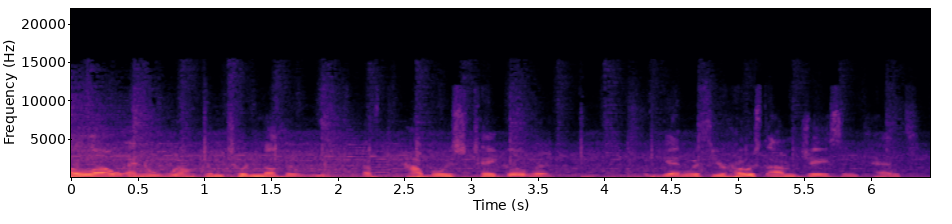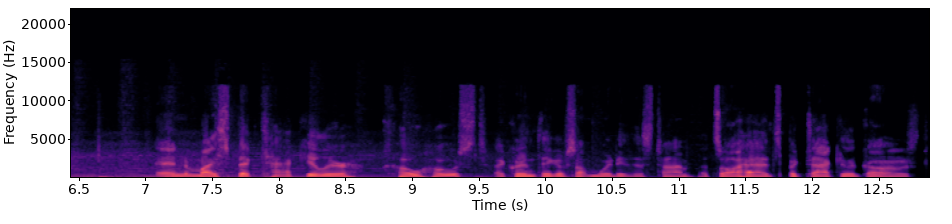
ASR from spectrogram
Hello and welcome to another week of Cowboys Takeover. Again, with your host, I'm Jason Kent, and my spectacular co-host. I couldn't think of something witty this time. That's all I had. Spectacular co-host,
